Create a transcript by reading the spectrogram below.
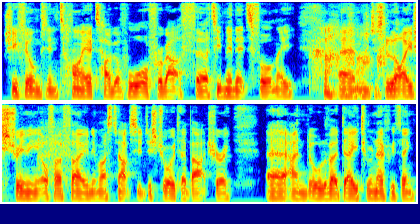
she films an entire tug of war for about 30 minutes for me, um, just live streaming it off her phone. It must have absolutely destroyed her battery uh, and all of her data and everything.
